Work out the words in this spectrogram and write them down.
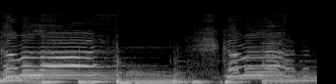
come alive, come alive.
